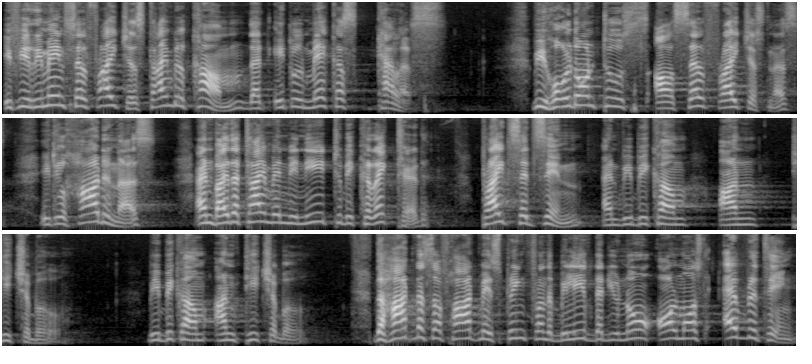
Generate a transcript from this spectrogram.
If we remain self righteous, time will come that it will make us callous. We hold on to our self righteousness, it will harden us, and by the time when we need to be corrected, pride sets in and we become unteachable. We become unteachable. The hardness of heart may spring from the belief that you know almost everything.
